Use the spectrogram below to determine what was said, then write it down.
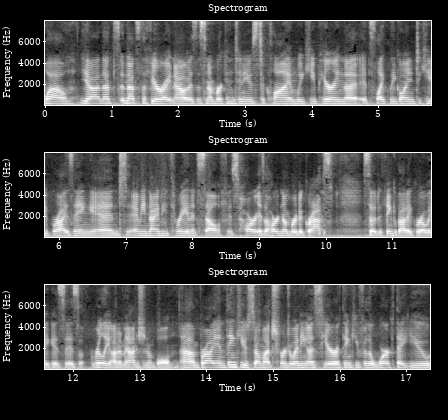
Wow. Yeah, and that's and that's the fear right now as this number continues to climb. We keep hearing that it's likely going to keep rising and I mean 93 in itself is hard is a hard number to grasp. So to think about it growing is, is really unimaginable. Um, Bryan, thank you so much for joining us here. Thank you for the work that you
